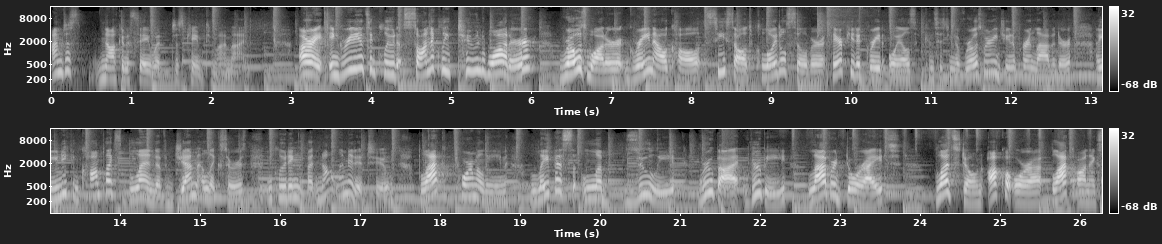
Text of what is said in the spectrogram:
I'm just not gonna say what just came to my mind. All right, ingredients include sonically tuned water, rose water, grain alcohol, sea salt, colloidal silver, therapeutic grade oils consisting of rosemary, juniper, and lavender, a unique and complex blend of gem elixirs, including but not limited to black tourmaline, lapis lazuli, ruby, labradorite, bloodstone, aqua aura, black onyx,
